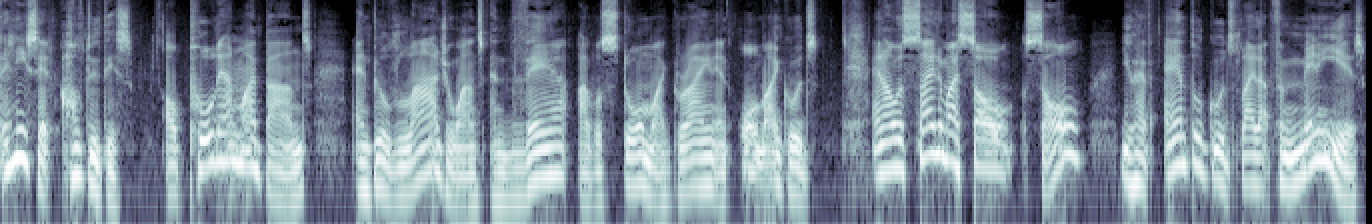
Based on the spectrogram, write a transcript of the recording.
Then he said, I'll do this. I'll pull down my barns and build larger ones, and there I will store my grain and all my goods. And I will say to my soul, Soul, you have ample goods laid up for many years.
